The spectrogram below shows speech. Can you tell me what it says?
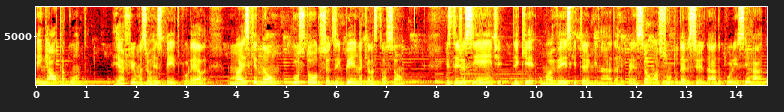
em alta conta. Reafirma seu respeito por ela, mas que não gostou do seu desempenho naquela situação. Esteja ciente de que, uma vez que terminada a repreensão, o assunto deve ser dado por encerrado.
